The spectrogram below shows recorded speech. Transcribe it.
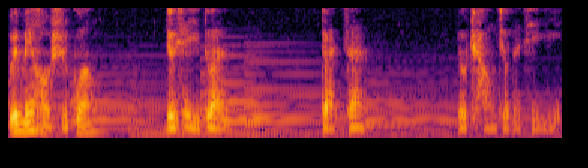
为美好时光留下一段短暂又长久的记忆。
